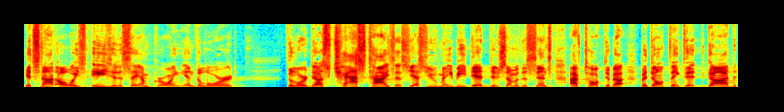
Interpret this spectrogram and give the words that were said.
It's not always easy to say, I'm growing in the Lord. The Lord does chastise us. Yes, you maybe did do some of the sins I've talked about, but don't think that God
